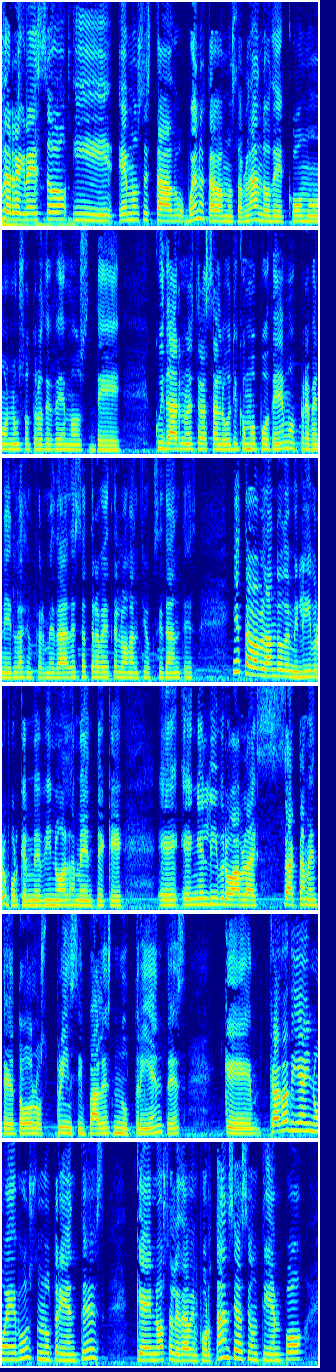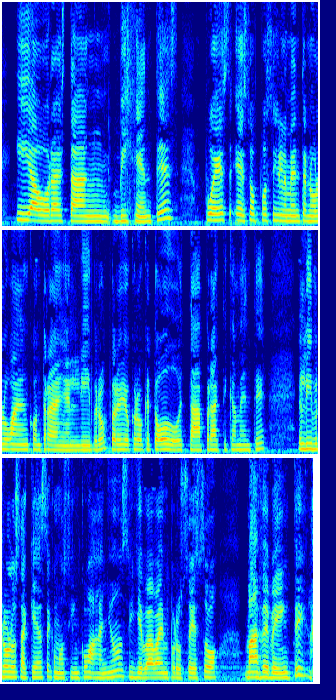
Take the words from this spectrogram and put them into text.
De regreso y hemos estado, bueno, estábamos hablando de cómo nosotros debemos de cuidar nuestra salud y cómo podemos prevenir las enfermedades a través de los antioxidantes. Y estaba hablando de mi libro porque me vino a la mente que eh, en el libro habla exactamente de todos los principales nutrientes, que cada día hay nuevos nutrientes que no se le daba importancia hace un tiempo y ahora están vigentes, pues eso posiblemente no lo van a encontrar en el libro, pero yo creo que todo está prácticamente. El libro lo saqué hace como cinco años y llevaba en proceso más de 20.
